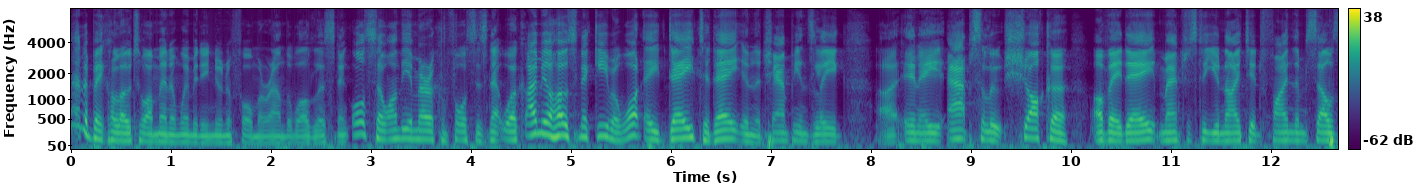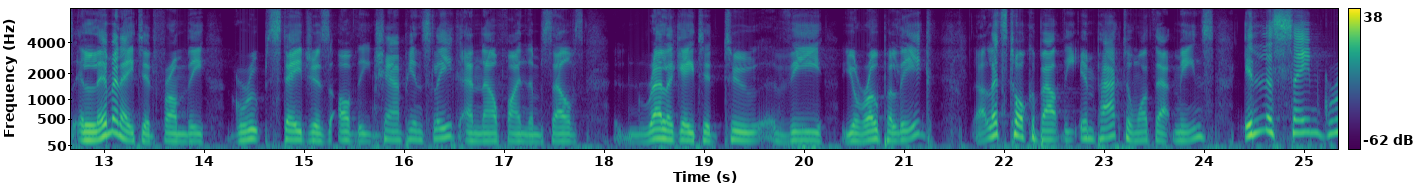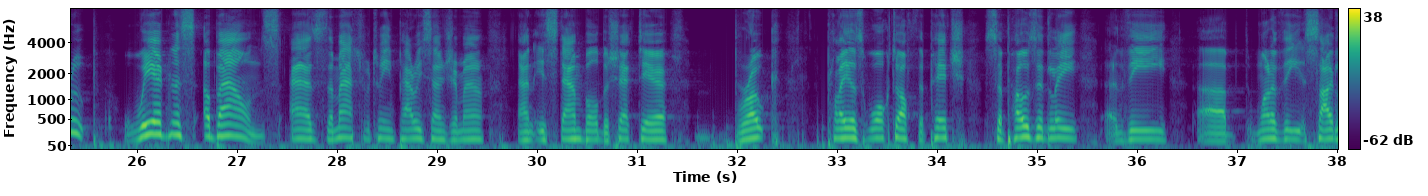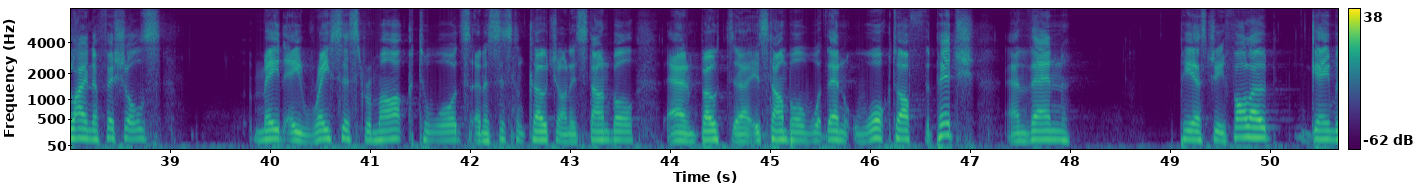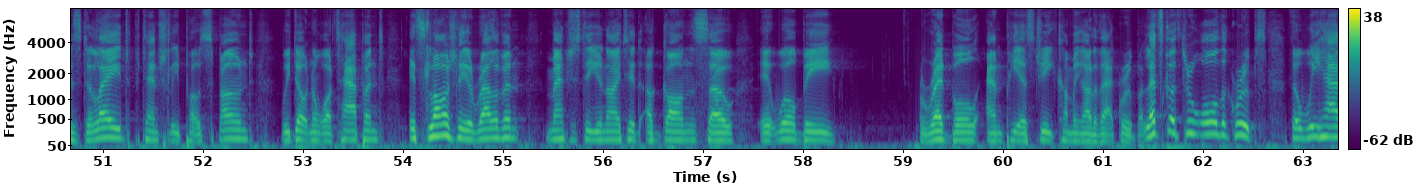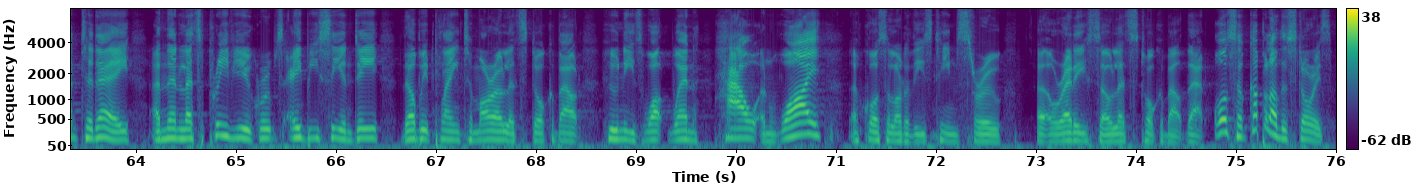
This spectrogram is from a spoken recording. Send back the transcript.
And a big hello to our men and women in uniform around the world listening. Also on the American Forces Network, I'm your host, Nick Geber. What a day today in the Champions League. Uh, in a absolute shocker of a day, Manchester United find themselves eliminated from the group stages of the Champions League and now find themselves relegated to the Europa League. Uh, let's talk about the impact and what that means. In the same group, weirdness abounds as the match between Paris Saint Germain and Istanbul Başakşehir broke. Players walked off the pitch. Supposedly, uh, the uh, one of the sideline officials made a racist remark towards an assistant coach on Istanbul, and both uh, Istanbul then walked off the pitch, and then PSG followed. Game is delayed, potentially postponed. We don't know what's happened. It's largely irrelevant. Manchester United are gone, so it will be Red Bull and PSG coming out of that group. But let's go through all the groups that we had today, and then let's preview groups A, B, C, and D. They'll be playing tomorrow. Let's talk about who needs what, when, how, and why. Of course, a lot of these teams through uh, already, so let's talk about that. Also, a couple other stories.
